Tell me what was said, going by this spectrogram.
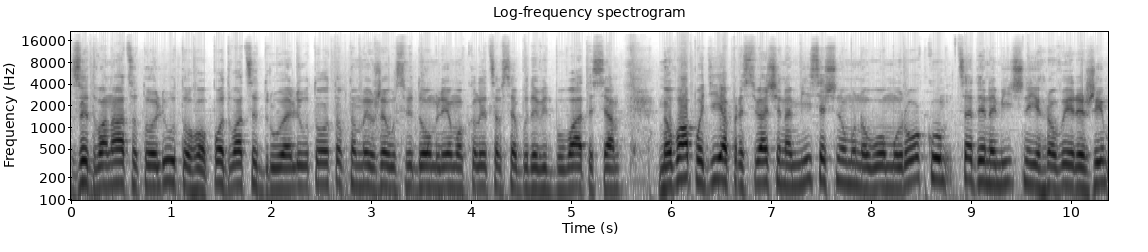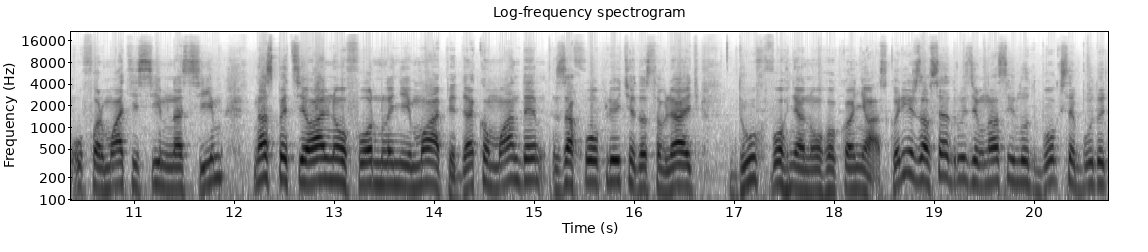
з 12 лютого по 22 лютого, тобто ми вже усвідомлюємо, коли це все буде відбуватися. Нова подія присвячена місячному новому року. Це динамічний ігровий режим у форматі 7 на 7 на спеціально оформленій мапі, де команди захоплюють і доставляють дух вогняного коня. Скоріше за все, друзі, у нас і лутбокси будуть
